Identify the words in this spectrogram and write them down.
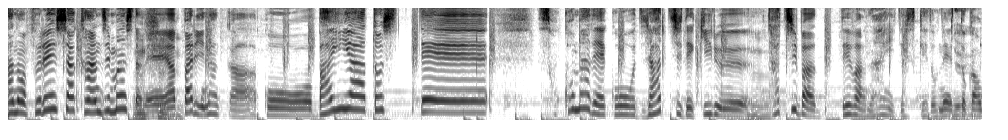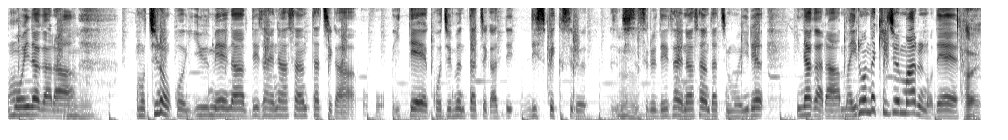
あのプレッシャー感じましたね。やっぱりなんかこうバイヤーとしてそこまでこうジャッジできる立場ではないですけどね、うん、とか思いながら。うんもちろんこう有名なデザイナーさんたちがいてこう自分たちがリリスペクトする,、するデザイナーさんたちもいれいながら、まあ、いろんな基準もあるので、はい、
